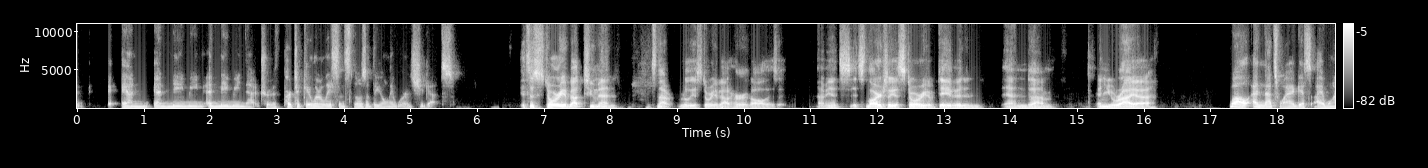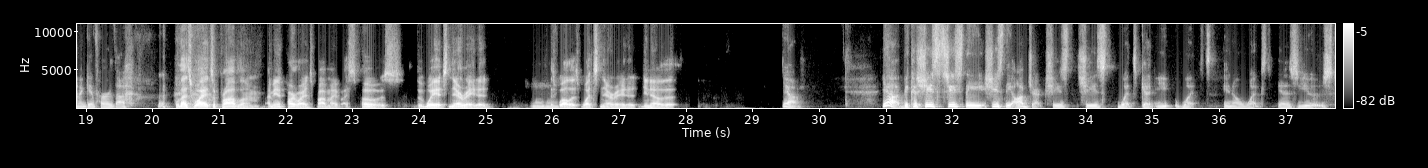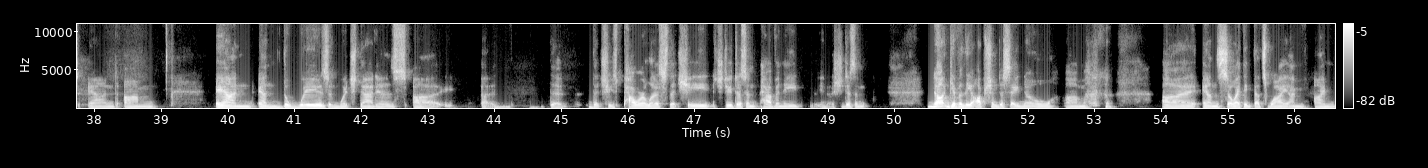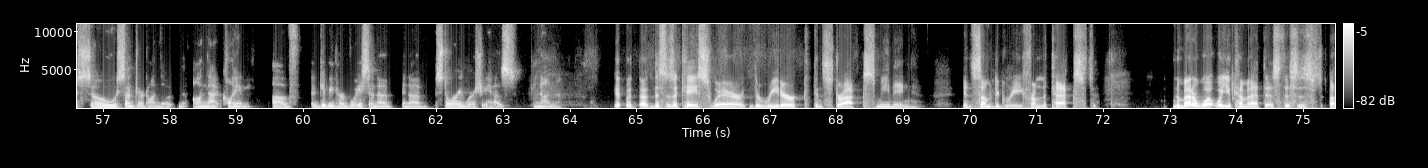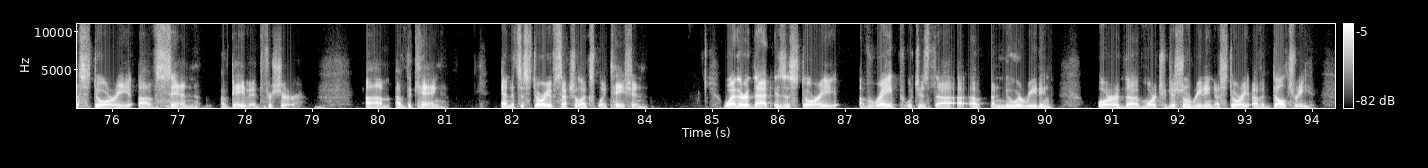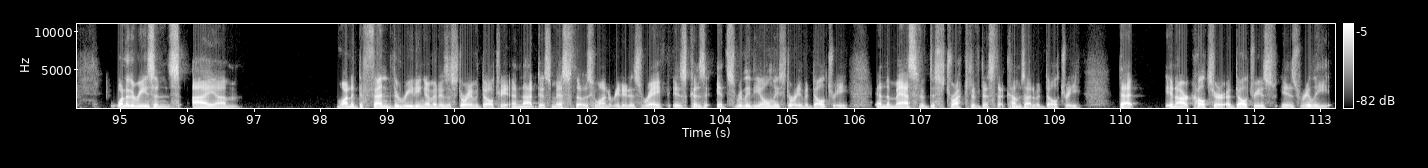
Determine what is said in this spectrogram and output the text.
and and naming and naming that truth particularly since those are the only words she gets It's a story about two men. It's not really a story about her at all, is it? I mean, it's, it's largely a story of David and, and, um, and Uriah. well and that's why i guess i want to give her the Well, that's why it's a problem. I mean, part of why it's a problem, I, I suppose, the way it's narrated as Mhm. well as what's narrated, you know, the, yeah yeah because she's she's the she's the object. She's she's what's get what you know what is used. And um and and the ways in which that is uh, uh that that she's powerless that she she doesn't have any you know she doesn't not given the option to say no um uh and so i think that's why i'm i'm so centered on the on that claim of giving her voice in a in a story where she has none It, uh, this is a case where the reader constructs meaning in some degree from the text. No matter what way you come at this, this is a story of sin of David for sure, um, of the king, and it's a story of sexual exploitation. Whether that is a story of rape, which is the a, a- a newer reading, or the more traditional reading, a story of adultery, one of the reasons I um, want to defend the reading of it as a story of adultery and not dismiss those who want to read it as rape is because it's really the only story of adultery and the massive destructiveness that comes out of adultery that in our culture adultery is is really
